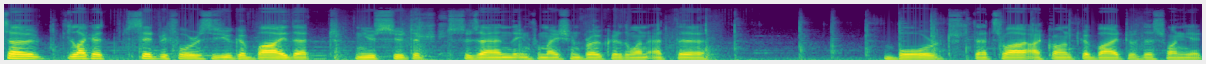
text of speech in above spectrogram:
So, like I said before, is you go buy that new suit at Suzanne, the information broker, the one at the board. That's why I can't go buy it with this one yet.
